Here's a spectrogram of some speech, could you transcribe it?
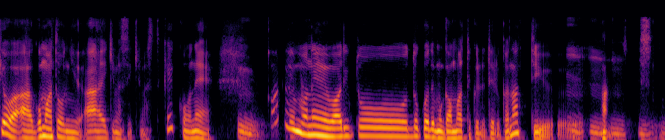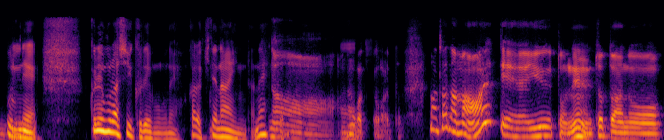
今日は、あ、ごま豆乳。あ、行きます行きます。結構ね、うん彼もね、割と、どこでも頑張ってくれてるかなっていう。うんうんあうん特にね、クレームらしいクレームもね、彼は来てないんだね。ああ、うんよかったよかった。まあ、ただまあ、あえて言うとね、ちょっとあの、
